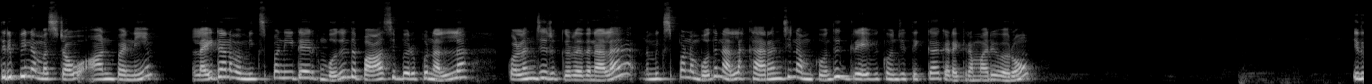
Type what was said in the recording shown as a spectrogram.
திருப்பி நம்ம ஸ்டவ் ஆன் பண்ணி லைட்டாக நம்ம மிக்ஸ் பண்ணிகிட்டே இருக்கும்போது இந்த பாசிப்பருப்பு நல்லா குழஞ்சிருக்கிறதுனால மிக்ஸ் பண்ணும்போது நல்லா கரைஞ்சி நமக்கு வந்து கிரேவி கொஞ்சம் திக்காக கிடைக்கிற மாதிரி வரும். இது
